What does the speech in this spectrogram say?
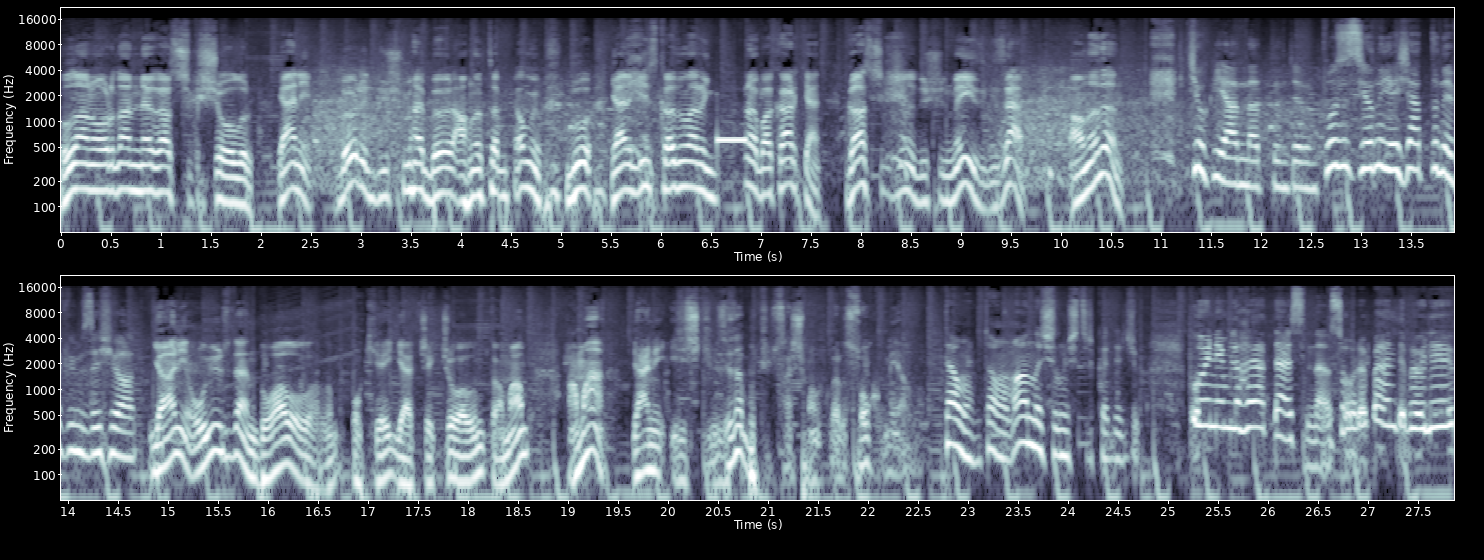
Ulan oradan ne gaz çıkışı olur. Yani böyle düşme böyle anlatabiliyor muyum? Bu yani biz kadınların bakarken gaz çıkışını düşünmeyiz Gizem. Anladın? Çok iyi anlattın canım. Pozisyonu yaşattın hepimize şu an. Yani o yüzden doğal olalım. Okey gerçekçi olalım tamam. Ama yani ilişkimize de bu tip saçmalıkları sokmayalım. Tamam tamam anlaşılmıştır Kadir'cim. Bu önemli hayat dersinden sonra ben de böyle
